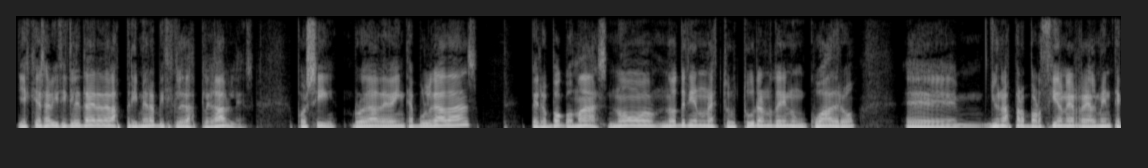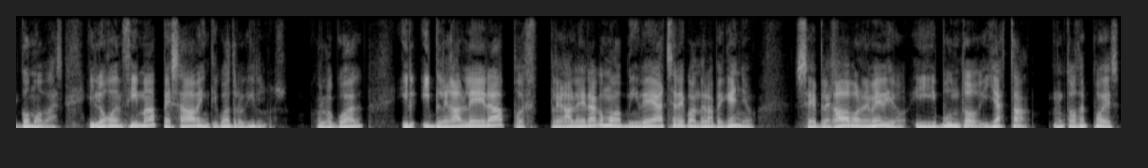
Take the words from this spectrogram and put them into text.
y es que esa bicicleta era de las primeras bicicletas plegables. Pues sí, rueda de 20 pulgadas, pero poco más. No, no tenían una estructura, no tenían un cuadro eh, y unas proporciones realmente cómodas. Y luego encima pesaba 24 kilos. Con lo cual, y, plegable era, pues plegable era como mi BH de cuando era pequeño. Se plegaba por el medio y punto, y ya está. Entonces, pues,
